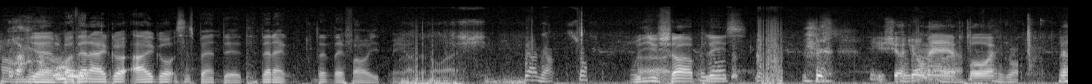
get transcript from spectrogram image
Ah, Yeah, but then I got I got suspended. Then I then they fired me. I don't know why. Dernière. Will you Uh, shut up, please? you shut your mouth, boy. Non,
